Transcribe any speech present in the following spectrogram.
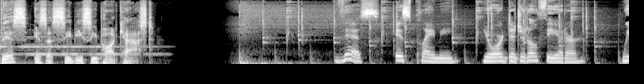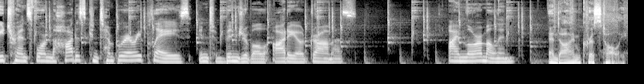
This is a CBC podcast. This is Play Me, your digital theater. We transform the hottest contemporary plays into bingeable audio dramas. I'm Laura Mullen. And I'm Chris Tolley.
